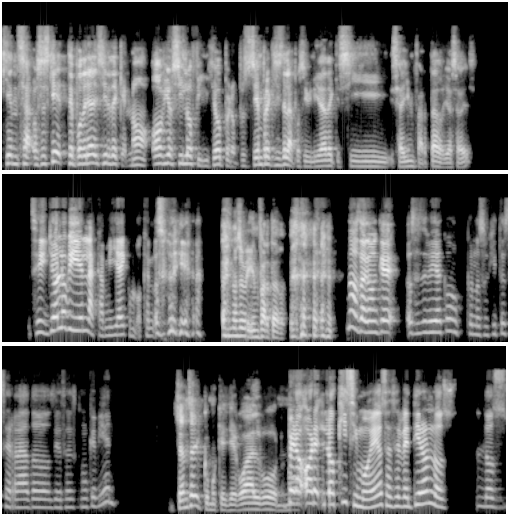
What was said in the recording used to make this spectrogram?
Quién sabe, o sea, es que te podría decir de que no, obvio sí lo fingió, pero pues siempre existe la posibilidad de que sí se haya infartado, ya sabes. Sí, yo lo vi en la camilla y como que no se veía. No se veía infartado. no, o sea, como que, o sea, se veía como con los ojitos cerrados, ya sabes, como que bien. Chance como que llegó algo. Pero loquísimo, ¿eh? O sea, se metieron los los,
